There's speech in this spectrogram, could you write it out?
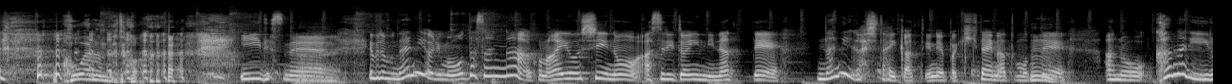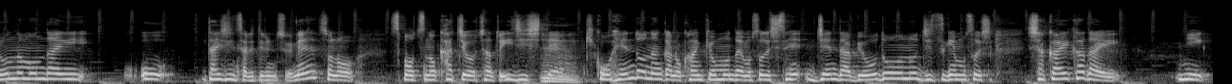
い。こうやるんだと。いいですね、やっぱでも何よりも太田さんがこの IOC のアスリートインになって何がしたいかっていうのをやっぱ聞きたいなと思って、あのかなりいろんな問題を大事にされてるんですよね。そのスポーツの価値をちゃんと維持して、うん気候変動なんかの環境問題もそうですしせジェンダー平等の実現もそうですし社会課題に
